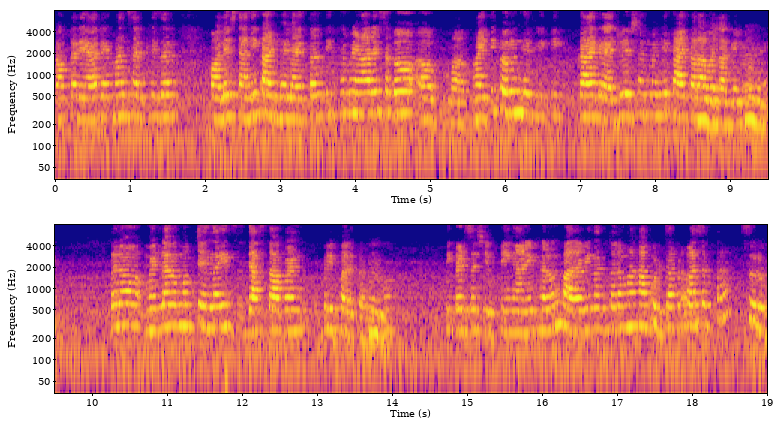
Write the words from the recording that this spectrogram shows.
doctor A R Rahman सारखे जर कॉलेज त्यांनी काढलेलं आहे तर तिथे मिळणारे सगळं माहिती करून घेतली की काय ग्रॅज्युएशन म्हणजे काय करावं. लागेल. वगैरे तर अ, म्हटलं मग चेन्नईच जास्त आपण प्रिफर करू तिकडचं शिफ्टिंग आणि ठरवून बारावी नंतर मग हा पुढचा प्रवास आता सुरू पण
